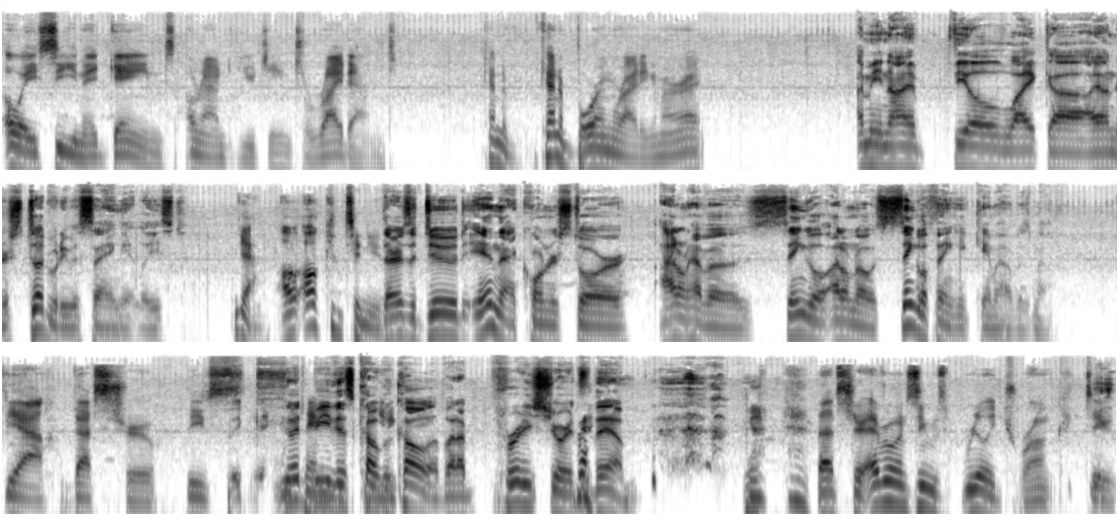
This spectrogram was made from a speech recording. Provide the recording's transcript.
OAC made gains around Eugene's right end. Kind of, kind of boring writing, am I right? I mean, I feel like uh, I understood what he was saying at least. Yeah, I'll, I'll continue. There's a dude in that corner store. I don't have a single. I don't know a single thing he came out of his mouth. Yeah, that's true. These It could be this Coca Cola, but I'm pretty sure it's them. That's true. Everyone seems really drunk too,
